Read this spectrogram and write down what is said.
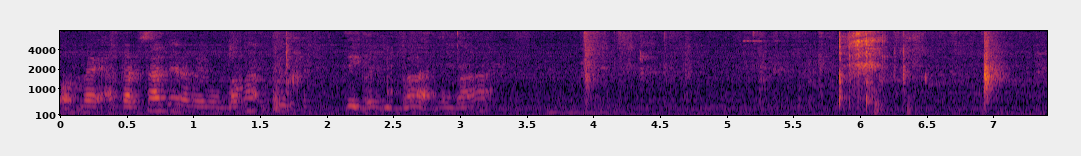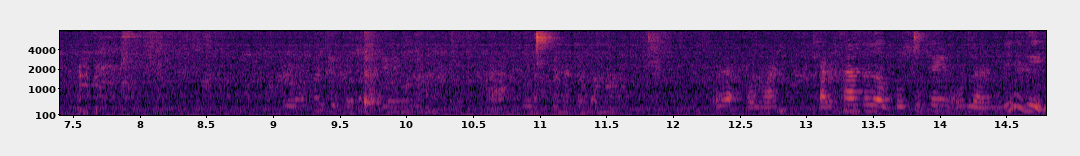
O may ang kalsada na may mga baha. Di ba di baha ng baha? Ha? Wala pa man. Kalsada daw gusto kayong ulan. Dili,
